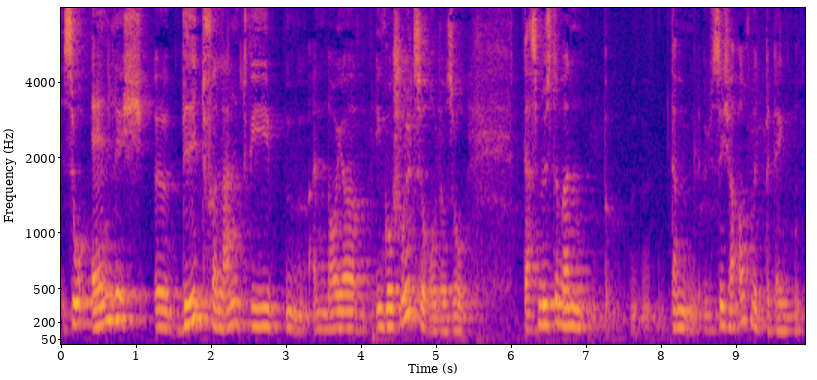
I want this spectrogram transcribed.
so ähnlich äh, wild verlangt wie äh, ein neuer Ingo Schulze oder so? Das müsste man dann sicher auch mit bedenken.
